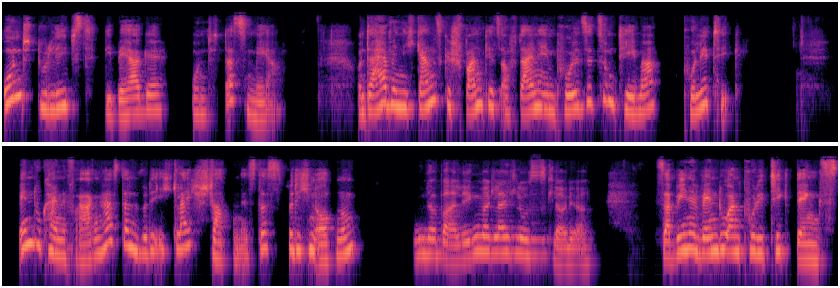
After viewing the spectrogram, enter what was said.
und du liebst die Berge und das Meer. Und daher bin ich ganz gespannt jetzt auf deine Impulse zum Thema Politik. Wenn du keine Fragen hast, dann würde ich gleich starten. Ist das für dich in Ordnung? Wunderbar, legen wir gleich los, Claudia. Sabine, wenn du an Politik denkst,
